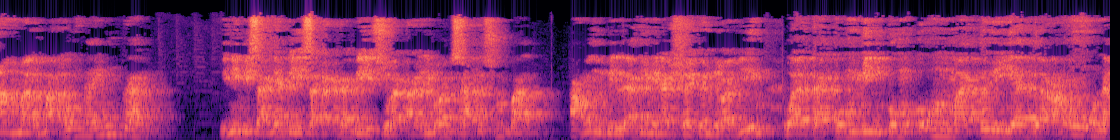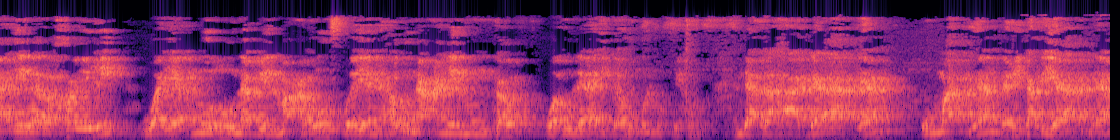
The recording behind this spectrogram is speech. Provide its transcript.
Amar ma'ruf nahi munkar. Ini misalnya diisyaratkan di surat Al-Imran 104 A'udzu billahi minasyaitonir rajim wa takum minkum ummatun yad'una ilal khairi wa ya'muruna bil ma'ruf wa yanhauna 'anil munkar wa ulaika humul muflihun. Hendaklah ada ya umat ya dari kalian ya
